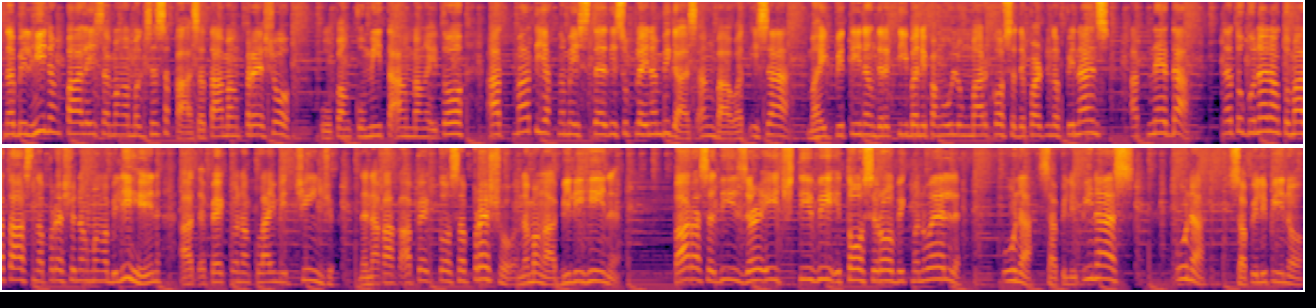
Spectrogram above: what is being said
na bilhin ng palay sa mga magsasaka sa tamang presyo upang kumita ang mga ito at matiyak na may steady supply ng bigas ang bawat isa. Mahigpit din ang direktiba ni Pangulong Marcos sa Department of Finance at NEDA natugunan ang tumataas na presyo ng mga bilihin at epekto ng climate change na nakakaapekto sa presyo ng mga bilihin. Para sa DZRH TV, ito si Rovic Manuel. Una sa Pilipinas, una sa Pilipino.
